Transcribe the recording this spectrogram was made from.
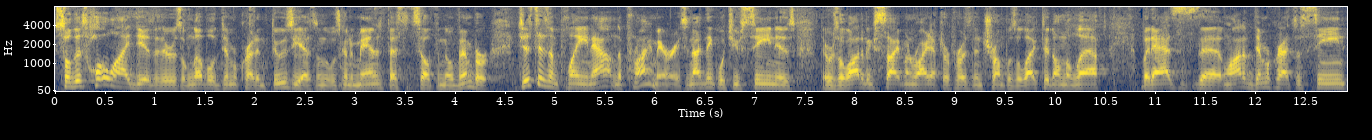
So this whole idea that there was a level of Democrat enthusiasm that was going to manifest itself in November just isn't playing out in the primaries. And I think what you've seen is there was a lot of excitement right after President Trump was elected on the left. But as the, a lot of Democrats have seen,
